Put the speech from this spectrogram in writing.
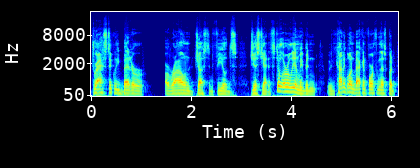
drastically better around Justin Fields just yet. It's still early and we've been we've been kind of going back and forth on this, but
